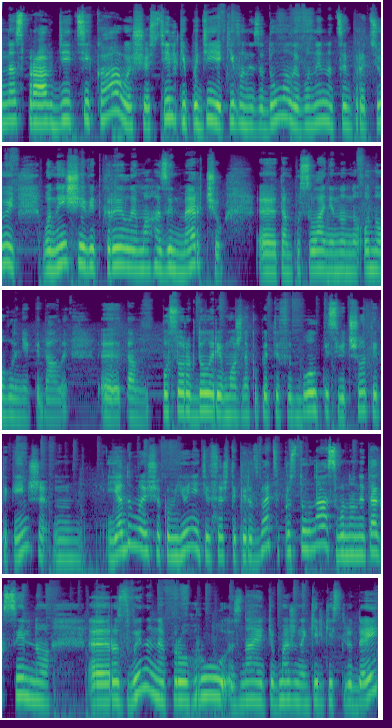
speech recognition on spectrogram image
насправді цікаво, що стільки подій, які вони задумали, вони над цим працюють. Вони ще відкрили магазин мерчу, там посилання на оновлення кидали. Е, там по 40 доларів можна купити футболки, світшоти і таке інше. Я думаю, що ком'юніті все ж таки розвивається. Просто у нас воно не так сильно е, розвинене. Про гру знають обмежена кількість людей.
